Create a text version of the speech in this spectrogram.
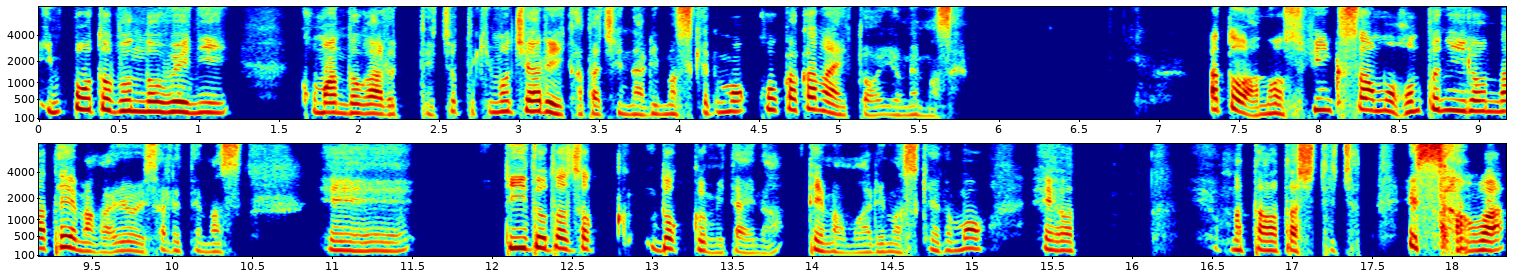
インポート文の上にコマンドがあるってちょっと気持ち悪い形になりますけども、こう書かないと読めません。あと、あの、スフィンクスはもう本当にいろんなテーマが用意されてます。えー、 Read the Docs みたいなテーマもありますけれども、えー、また私って言っちゃった。S さんは、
